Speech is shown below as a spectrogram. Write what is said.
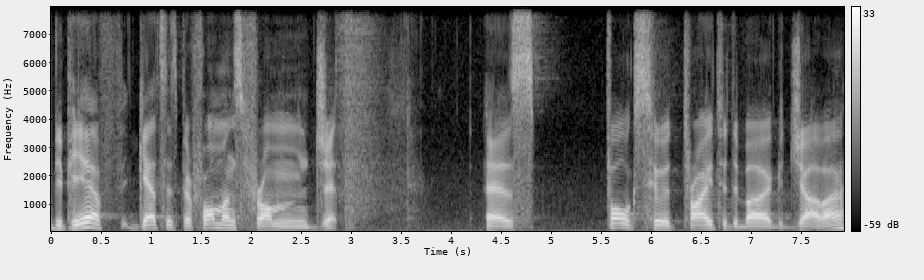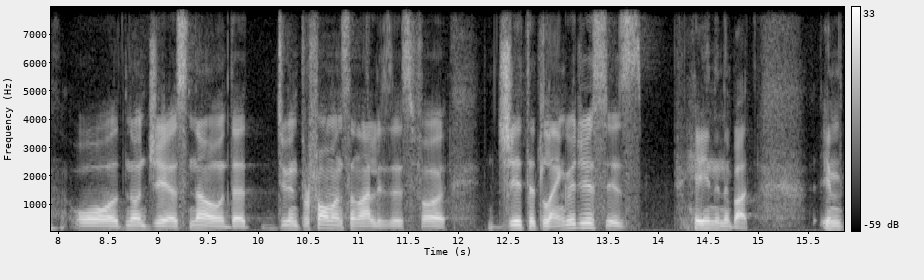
BPF gets its performance from JIT. As folks who try to debug Java or Node.js know that doing performance analysis for JITed languages is pain in the butt. In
